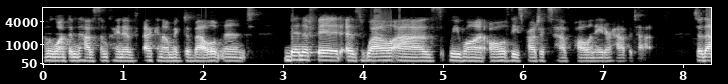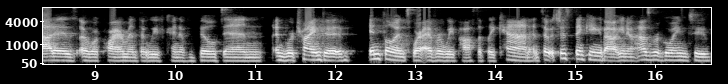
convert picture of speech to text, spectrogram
And we want them to have some kind of economic development benefit, as well as we want all of these projects to have pollinator habitats. So that is a requirement that we've kind of built in, and we're trying to influence wherever we possibly can. And so it's just thinking about, you know, as we're going to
